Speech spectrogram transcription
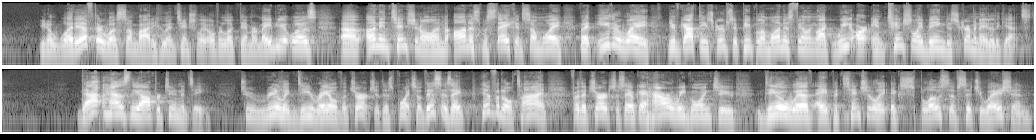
You know, what if there was somebody who intentionally overlooked them, or maybe it was uh, unintentional, and an honest mistake in some way. But either way, you've got these groups of people, and one is feeling like we are intentionally being discriminated against. That has the opportunity to really derail the church at this point. So, this is a pivotal time for the church to say, okay, how are we going to deal with a potentially explosive situation?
